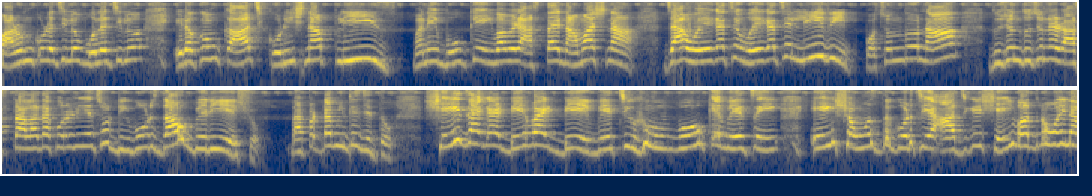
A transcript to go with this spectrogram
বারণ করেছিল, বলেছিল, এরকম কাজ করিস না প্লিজ মানে বউকে এইভাবে রাস্তায় নামাস না। যা হয়ে গেছে হয়ে গেছে লিভ ইট পছন্দ না, দুজন দুজনের রাস্তা আলাদা করে নিয়েছো ডিভোর্স দাও, বেরিয়ে এসো। ব্যাপারটা মিটে যেত। সেই জায়গায় ডে বাই ডে বেচু বউকে বেচেই এই সমস্ত করছে, আজকে সেই ভদ্রমহিলা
